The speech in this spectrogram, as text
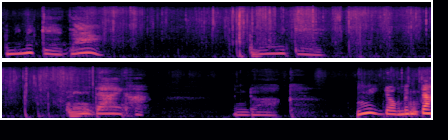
อันนี้ไม่แก่จ้าอันนี้ไม่เกตอันนี้ได้ค่ะ หนึ่งดอกอืมอีกดอกหนึ่งจ้ะ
